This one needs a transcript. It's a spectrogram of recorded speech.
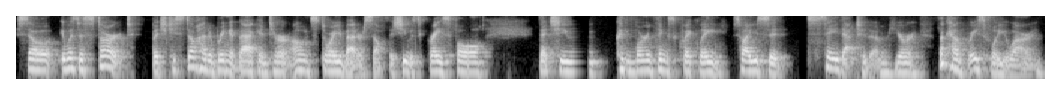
So it was a start, but she still had to bring it back into her own story about herself that she was graceful, that she could learn things quickly. So I used to say that to them. You're look how graceful you are. And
